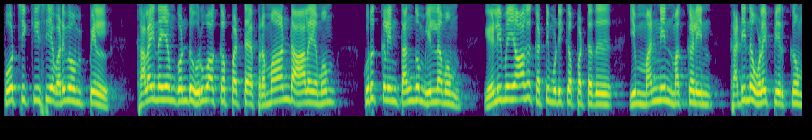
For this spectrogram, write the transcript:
போர்ச்சுகீசிய வடிவமைப்பில் கலைநயம் கொண்டு உருவாக்கப்பட்ட பிரம்மாண்ட ஆலயமும் குருக்களின் தங்கும் இல்லமும் எளிமையாக கட்டி முடிக்கப்பட்டது இம்மண்ணின் மக்களின் கடின உழைப்பிற்கும்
